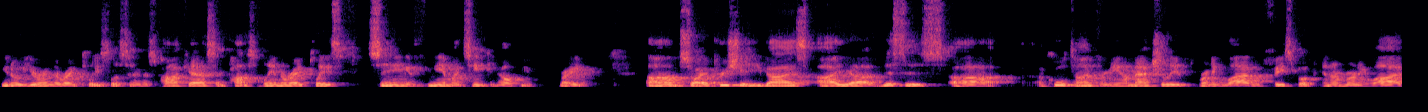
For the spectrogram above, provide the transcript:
you know you're in the right place listening to this podcast and possibly in the right place seeing if me and my team can help you right? Um, so i appreciate you guys. I uh, this is uh, a cool time for me. I'm actually running live on facebook and i'm running live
